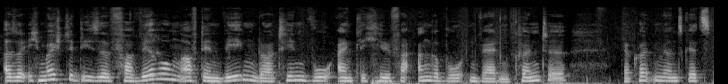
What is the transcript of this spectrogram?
Also ich möchte diese Verwirrung auf den Wegen dorthin, wo eigentlich Hilfe angeboten werden könnte, da könnten wir uns jetzt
